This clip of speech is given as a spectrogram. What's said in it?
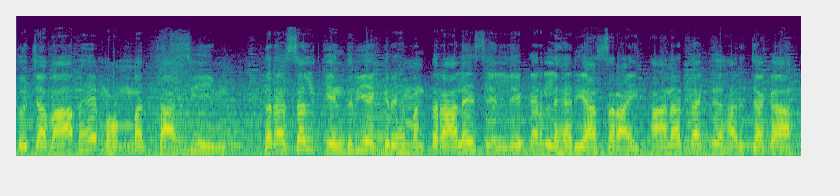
तो जवाब है मोहम्मद तासीम, दरअसल केंद्रीय गृह मंत्रालय से लेकर लहरिया सराय थाना तक हर जगह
